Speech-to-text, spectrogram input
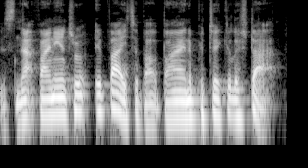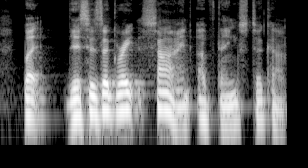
it's not financial advice about buying a particular stock, but this is a great sign of things to come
